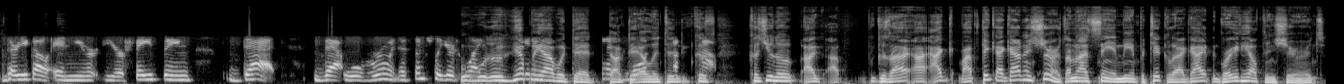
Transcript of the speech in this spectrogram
There you go. And you're, you're facing debt that will ruin essentially your life. Well, help me out with that, Dr. Ellington, because because you know I, I because I, I I think I got insurance. I'm not saying me in particular. I got great health insurance,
